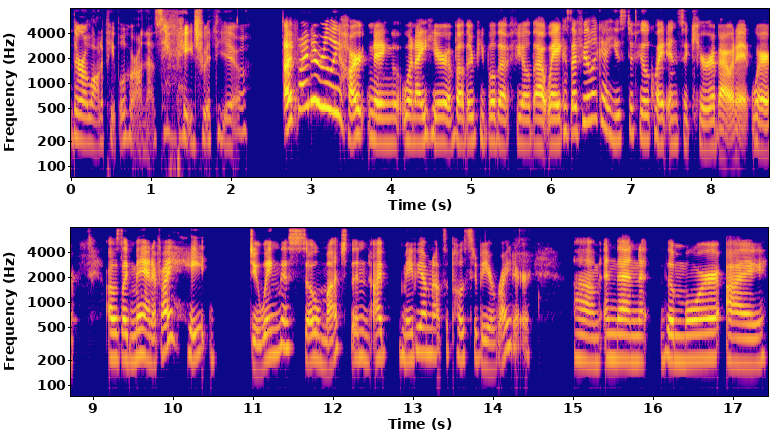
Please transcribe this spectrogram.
there are a lot of people who are on that same page with you. I find it really heartening when I hear of other people that feel that way because I feel like I used to feel quite insecure about it where I was like, man, if I hate doing this so much, then I maybe I'm not supposed to be a writer. Um, and then the more I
